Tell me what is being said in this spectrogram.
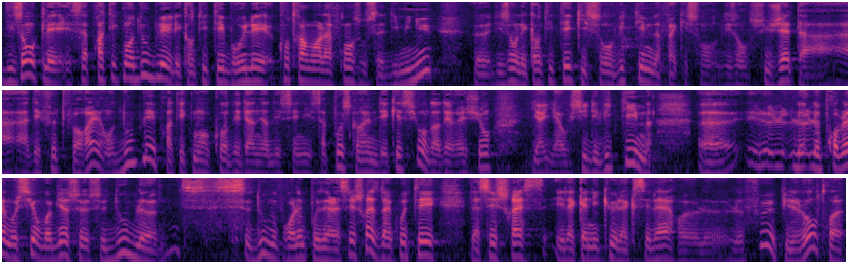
Disons que ça a pratiquement doublé les quantités brûlées, contrairement à la France où ça diminue. disons, les quantités qui sont victimes, enfin, qui sont, disons, sujettes à, des feux de forêt ont doublé pratiquement au cours des dernières décennies. Ça pose quand même des questions. Dans des régions, il y a, aussi des victimes. le, problème aussi, on voit bien ce, ce double ce double problème posé à la sécheresse. D'un côté, la sécheresse et la canicule accélèrent euh, le, feu, et puis de l'autre,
